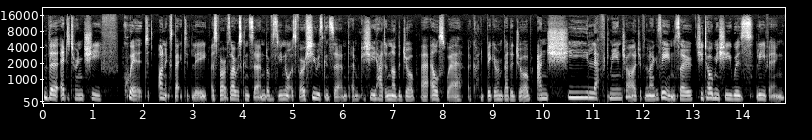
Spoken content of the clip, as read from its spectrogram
the editor in chief quit unexpectedly, as far as I was concerned. Obviously, not as far as she was concerned, because um, she had another job uh, elsewhere, a kind of bigger and better job. And she left me in charge of the magazine. So she told me she was leaving.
